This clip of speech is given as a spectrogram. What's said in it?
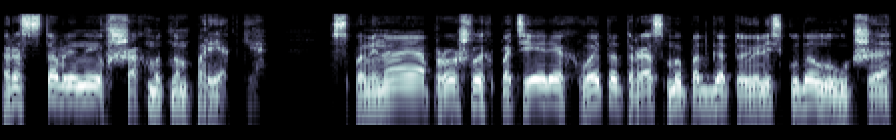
расставлены в шахматном порядке. Вспоминая о прошлых потерях, в этот раз мы подготовились куда лучше.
